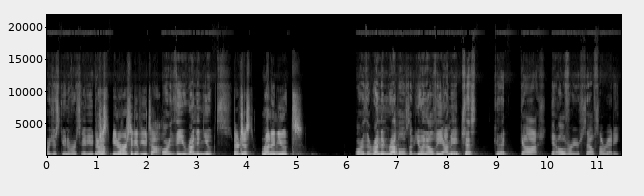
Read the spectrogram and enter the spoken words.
Or just University of Utah? They're just University of Utah. or the Runnin' Utes? They're just running Utes. Or the Runnin' Rebels of UNLV? I mean, just, good gosh, get over yourselves already.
